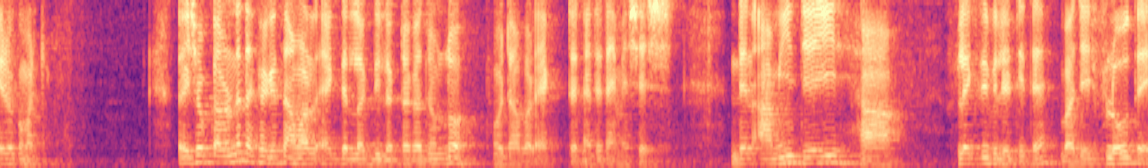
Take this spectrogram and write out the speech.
এরকম আর কি। তো এইসব কারণে দেখা গেছে আমার এক দেড় লাখ, দুই লাখ টাকা জমলো। ওইটা আবার এক অ্যাট এ টাইমে শেষ। দেন আমি যেই ফ্লেক্সিবিলিটিতে বা যেই ফ্লোতে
